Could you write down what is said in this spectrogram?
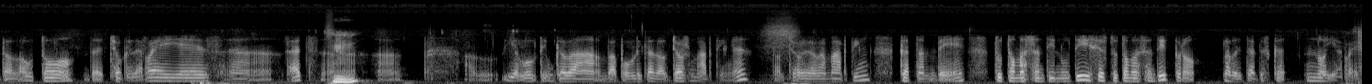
de l'autor de Choque de Reyes, eh, saps? Mm. Eh, eh, el, I l'últim que va, va publicar del George Martin, eh? del George R. Martin, que també tothom ha sentit notícies, tothom ha sentit, però la veritat és que no hi ha res.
